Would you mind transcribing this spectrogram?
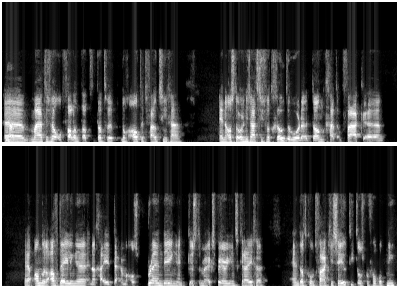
Ja. Uh, maar het is wel opvallend dat, dat we het nog altijd fout zien gaan. En als de organisaties wat groter worden, dan gaat ook vaak uh, uh, andere afdelingen. En dan ga je termen als branding en customer experience krijgen. En dat komt vaak je SEO-titels bijvoorbeeld niet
